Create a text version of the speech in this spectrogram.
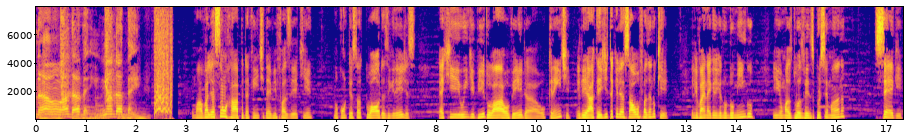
não anda bem, anda bem. Uma avaliação rápida que a gente deve fazer aqui no contexto atual das igrejas é que o indivíduo lá, a ovelha, o crente, ele acredita que ele é salvo fazendo o quê? Ele vai na igreja no domingo e umas duas vezes por semana, segue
